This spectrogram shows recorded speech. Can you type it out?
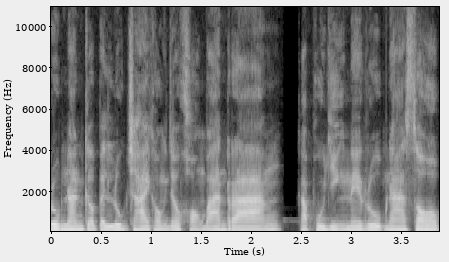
รูปนั้นก็เป็นลูกชายของเจ้าของบ้านร้าง กับผู้หญิงในรูปหน้าศพ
